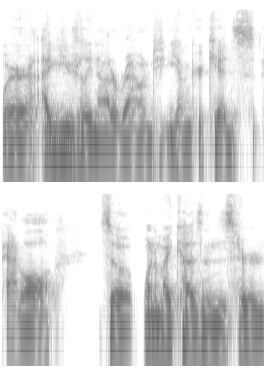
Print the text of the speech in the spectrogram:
where I'm usually not around younger kids at all. So one of my cousins, her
